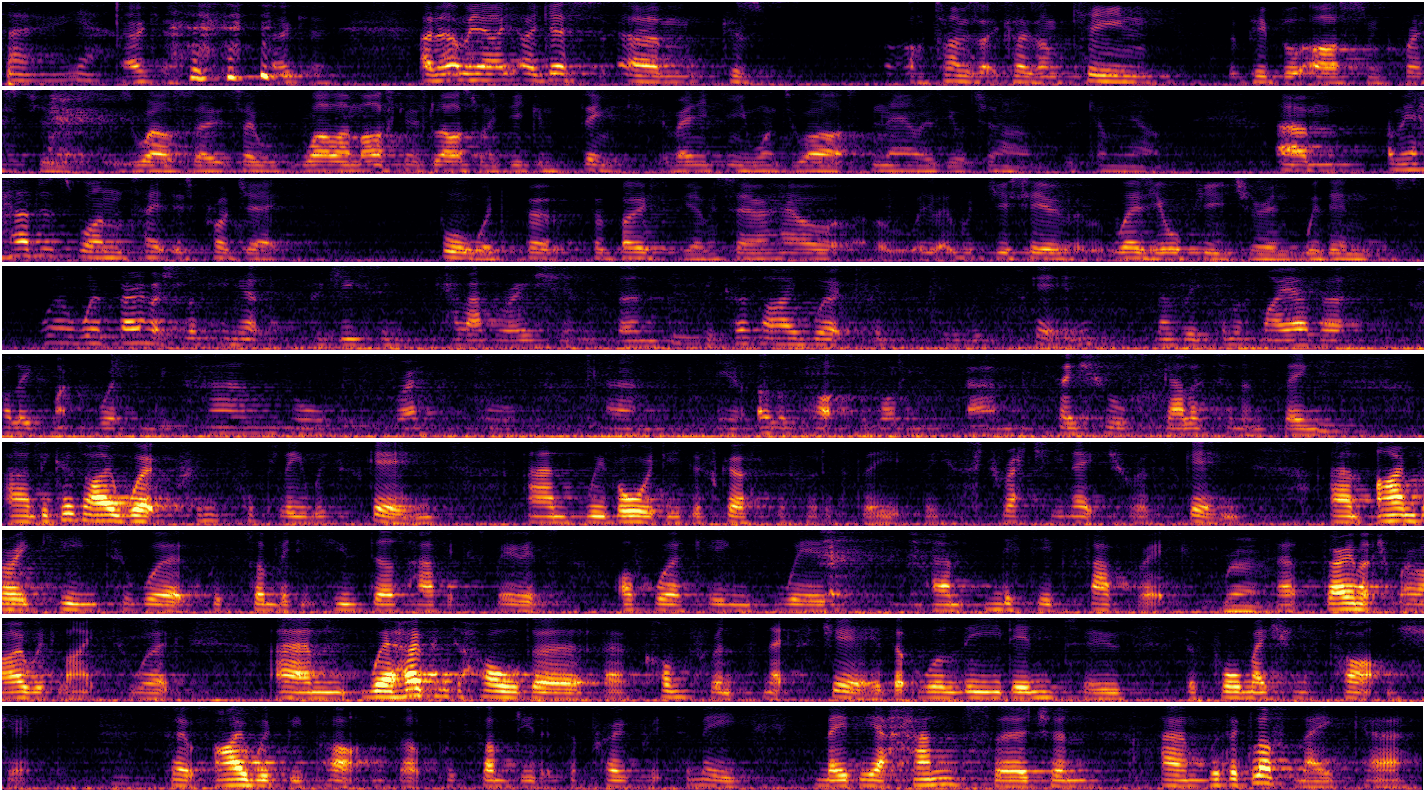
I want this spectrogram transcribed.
So, yeah. Okay, okay. and I mean, I, I guess, because um, our time is like close, I'm keen that people ask some questions as well. So, so while I'm asking this last one, if you can think of anything you want to ask, now is your chance. It's coming up. Um, I mean, how does one take this project forward for, for both of you? I mean, Sarah, how would you see, where's your future in, within this? Well, we're very much looking at producing collaborations, and because I work principally with skin, remember with some of my other colleagues might be working with hands or with breasts or um, you know, other parts of the body, um, facial skeleton and things. Mm. Uh, because I work principally with skin, and we've already discussed the sort of the, the stretchy nature of skin, um, I'm very keen to work with somebody who does have experience of working with um, knitted fabric. Right. That's very much where I would like to work. Um, we're hoping to hold a, a conference next year that will lead into the formation of partnerships. So I would be partnered up with somebody that's appropriate to me, maybe a hand surgeon um, with a glove maker,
